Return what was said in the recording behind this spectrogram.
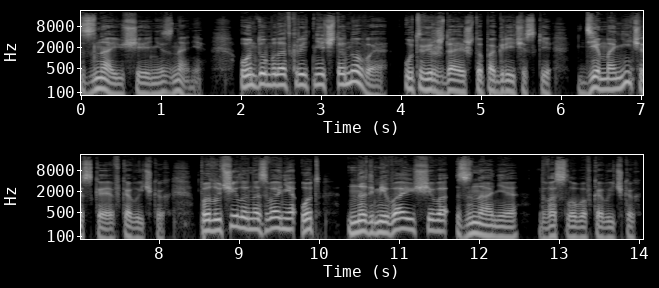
знающее незнание. Он думал открыть нечто новое, утверждая, что по-гречески «демоническое» в кавычках получило название от «надмевающего знания» два слова в кавычках,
